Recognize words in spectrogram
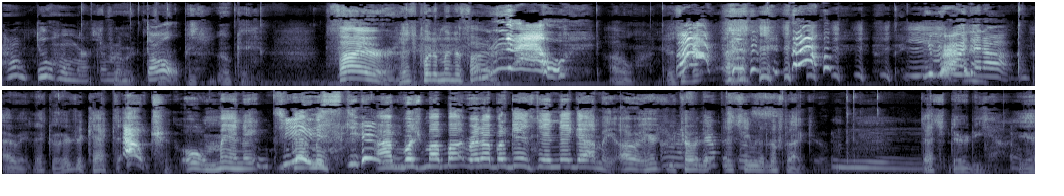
I don't do homework. Let's I'm an adult. pieces- Okay. Fire. Let's put them in the fire. No! Oh. It. You brought it up. All right, let's go. There's a cactus. Ouch! Oh man, they got me. Jeez, scared I pushed my butt right up against it and they got me. All right, here's Oh, your I toilet. Let's see what it looks like. Mm, That's dirty. Oh. Yeah,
